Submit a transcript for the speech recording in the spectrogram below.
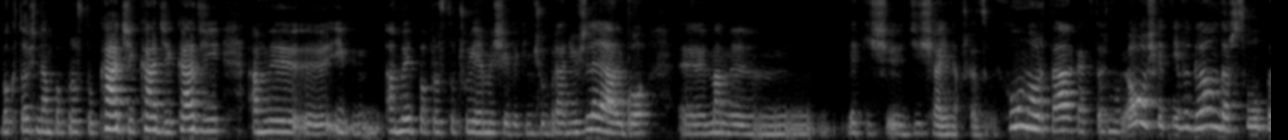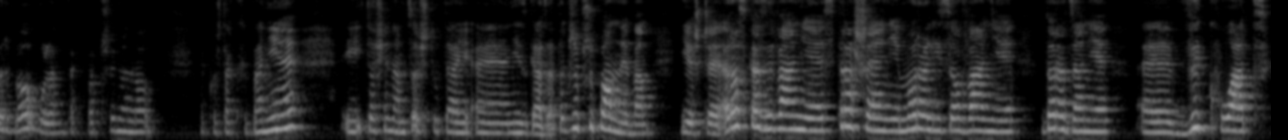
bo ktoś nam po prostu kadzi, kadzi, kadzi, a my, y, a my po prostu czujemy się w jakimś ubraniu źle albo y, mamy y, jakiś dzisiaj na przykład zły humor, tak? Jak ktoś mówi, o świetnie wyglądasz, super, w ogóle, tak patrzymy, no jakoś tak chyba nie i to się nam coś tutaj e, nie zgadza. Także przypomnę Wam jeszcze rozkazywanie, straszenie, moralizowanie, doradzanie, e, wykład.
